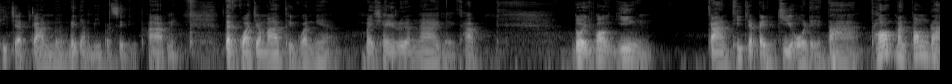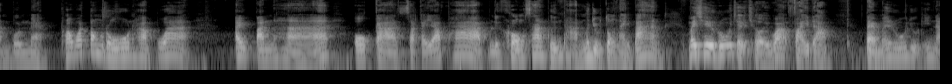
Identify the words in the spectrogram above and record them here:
ที่จัดการเมืองได้อย่างมีประสิทธิภาพเนี่ยแต่กว่าจะมาถึงวันนี้ไม่ใช่เรื่องง่ายเลยครับ โดยเฉพาะยิ่งการที่จะเป็น geo data เพราะมันต้องรันบนแมปเพราะว่าต้องรู้นะครับว่าไอ้ปัญหาโอกาสศักยภาพ หรือโครงสร้างพื้นฐานมันอยู่ตรงไหนบ้าง ไม่ใช่รู้เฉยๆว่าไฟดับ แต่ไม่รู้อยู่ที่ไหน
